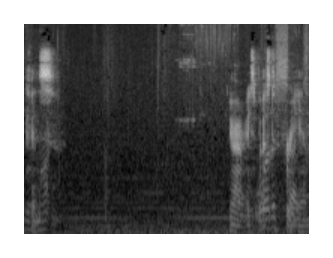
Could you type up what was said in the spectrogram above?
Because you're only supposed to free him.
